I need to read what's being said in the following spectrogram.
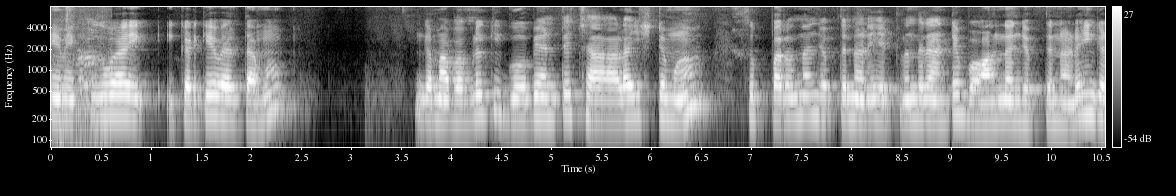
మేము ఎక్కువ ఇక్కడికే వెళ్తాము. ఇంకా మా బబ్లుకి గోబీ అంటే చాలా ఇష్టము. సూపర్ ఉందని చెప్తున్నాడు. ఎట్లుందిరా అంటే బాగుందని చెప్తున్నాడు. ఇంకా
